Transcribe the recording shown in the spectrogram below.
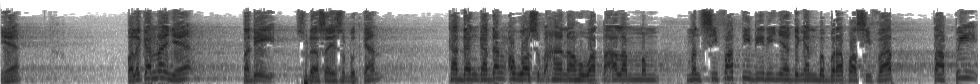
Ya. Oleh karenanya, tadi sudah saya sebutkan, Kadang-kadang Allah Subhanahu wa taala mensifati dirinya dengan beberapa sifat tapi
